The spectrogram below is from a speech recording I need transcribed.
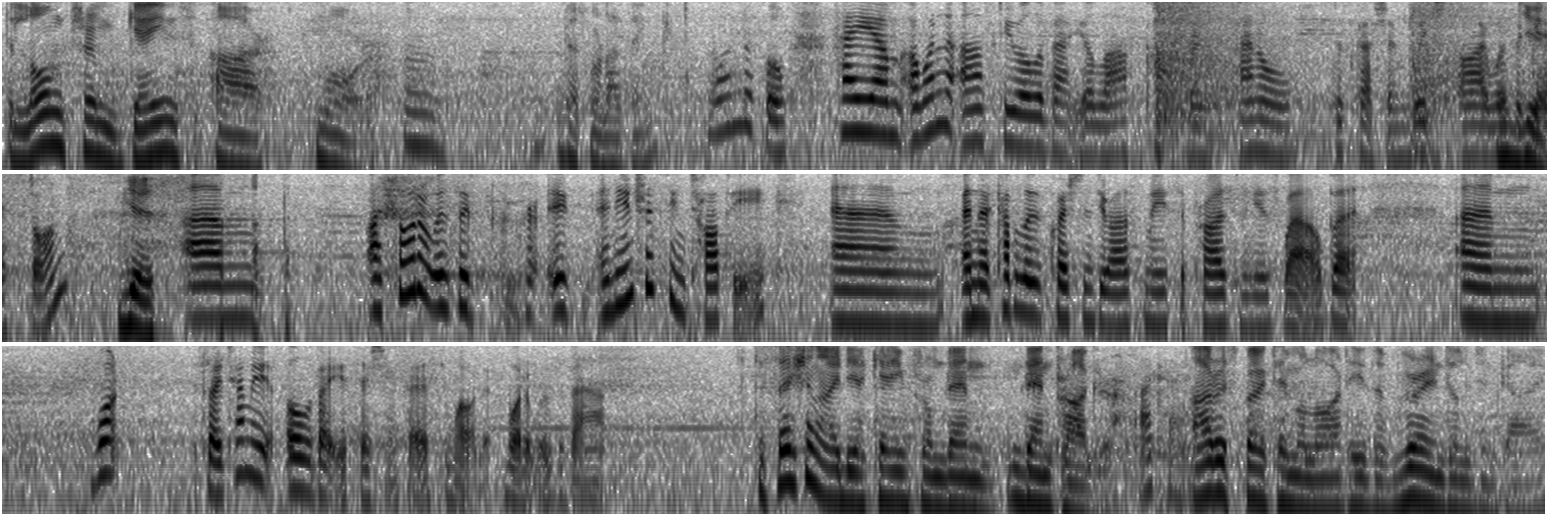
the long-term gains are more. Mm. That's what I think. Wonderful. Hey, um, I wanted to ask you all about your last conference panel discussion, which I was a Yes. guest on. Yes. Um, I thought it was a, an interesting topic, um, and a couple of the questions you asked me surprised me as well. But um, what? So tell me all about your session first and what what it was about. the session idea came from Dan Dan Prager. Okay. I respect him a lot. He's a very intelligent guy.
